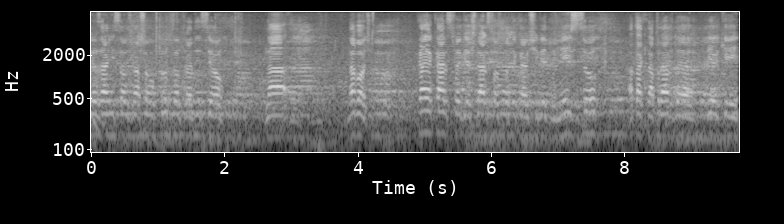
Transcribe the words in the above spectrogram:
związani są z naszą okrutną tradycją na, na wodzie. Kajakarstwo i wioślarstwo spotykają się w jednym miejscu, a tak naprawdę wielkiej,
